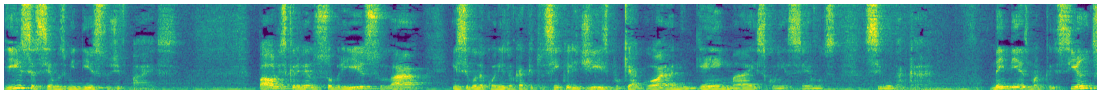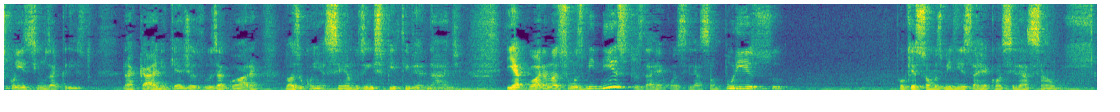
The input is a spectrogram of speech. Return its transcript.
Isso é sermos ministros de paz. Paulo escrevendo sobre isso lá em 2 Coríntios, no capítulo 5, ele diz: Porque agora a ninguém mais conhecemos segundo a carne, nem mesmo a Cristo. Se antes conhecíamos a Cristo na carne, que é Jesus, agora nós o conhecemos em espírito e verdade. E agora nós somos ministros da reconciliação, por isso, porque somos ministros da reconciliação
